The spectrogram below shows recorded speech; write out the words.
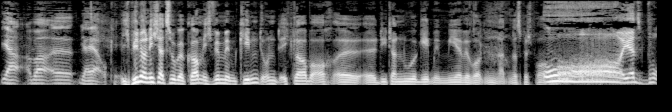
Ja, aber äh, ja, ja, okay. Ich bin noch nicht dazu gekommen. Ich will mit dem Kind und ich glaube auch äh, äh, Dieter Nuhr geht mit mir. Wir wollten, hatten das besprochen. Oh, jetzt, boah,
